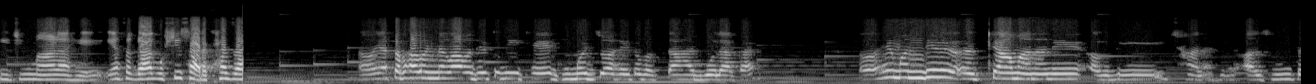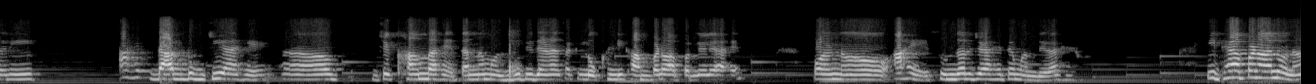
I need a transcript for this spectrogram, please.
ही जी माळ आहे या सगळ्या गोष्टी सारख्याच आहेत या सभा मंडपामध्ये तुम्ही इथे घुमट जो आहे तो बघता आहात गोलाकार. हे मंदिर त्या मानाने अगदी छान आहे. अजून तरी आहे डागडुग जी आहे. अं, जे खांब आहेत त्यांना मजबूती देण्यासाठी लोखंडी खांब पण वापरलेले आहेत. पण आहे सुंदर जे आहे ते मंदिर आहे. इथे आपण आलो ना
